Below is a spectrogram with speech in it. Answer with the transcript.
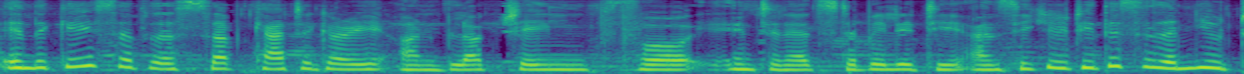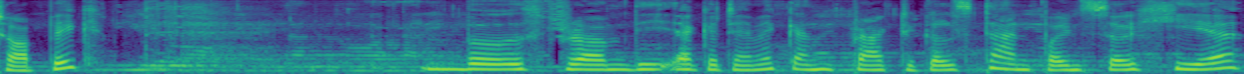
In the case of the subcategory on blockchain for internet stability and security, this is a new topic both from the academic and practical standpoint. So here,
